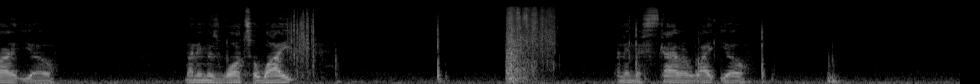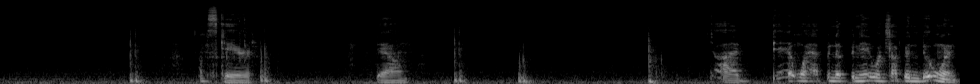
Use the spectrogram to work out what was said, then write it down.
Alright, yo. My name is Walter White. My name is Skylar White, yo. I'm scared. Damn. God damn, what happened up in here? What y'all been doing?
